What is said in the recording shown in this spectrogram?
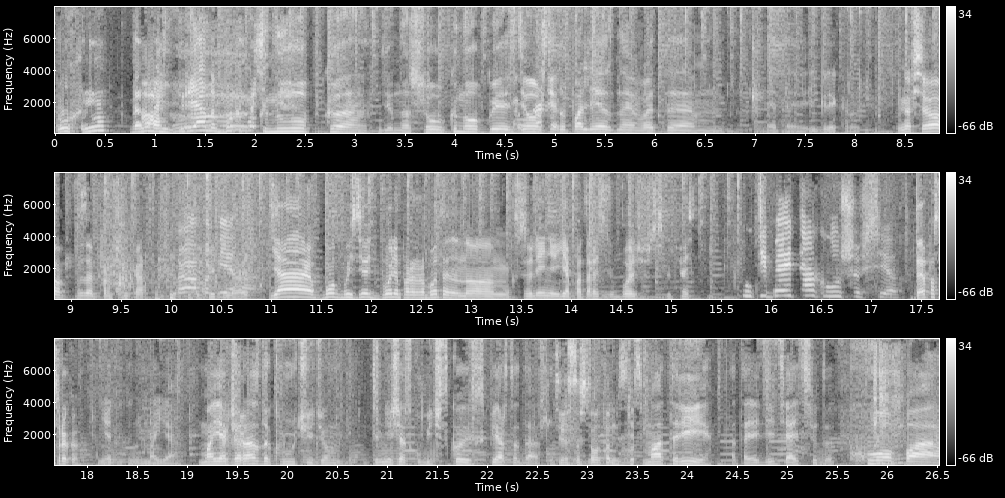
Ух, ну, давай, рядом, буква кнопка. Я нашел кнопку, я сделал что-то полезное в этом... этой игре, короче. Ну все, прошли карту. Что делать? Я мог бы сделать более проработанно, но, к сожалению, я потратил больше части. У тебя и так лучше всех. Твоя постройка? Нет, это не моя. Моя Почему? гораздо круче, идем. Ты мне сейчас кубического эксперта дашь. Интересно, что он там? Смотри, отойдите отсюда. Хопа,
